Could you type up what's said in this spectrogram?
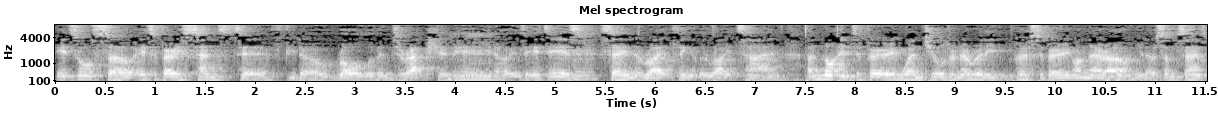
It's also it's a very sensitive, you know, role of interaction mm. here. You know, it, it is mm. saying the right thing at the right time and not interfering when children are really persevering on their own. You know, sometimes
